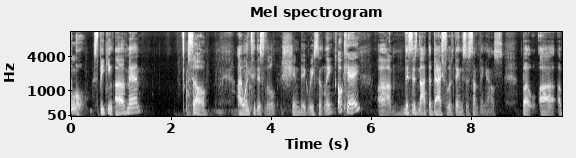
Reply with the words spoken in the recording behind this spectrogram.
Oh, speaking of man, so I went to this little shindig recently. Okay. Um, this is not the bachelor thing. This is something else. But uh, a,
